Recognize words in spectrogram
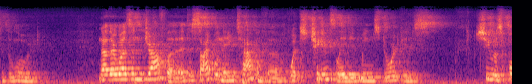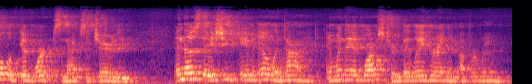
to the Lord. Now there was in Joppa a disciple named Tabitha, which translated means Dorcas. She was full of good works and acts of charity in those days she became ill and died, and when they had washed her, they laid her in an upper room.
